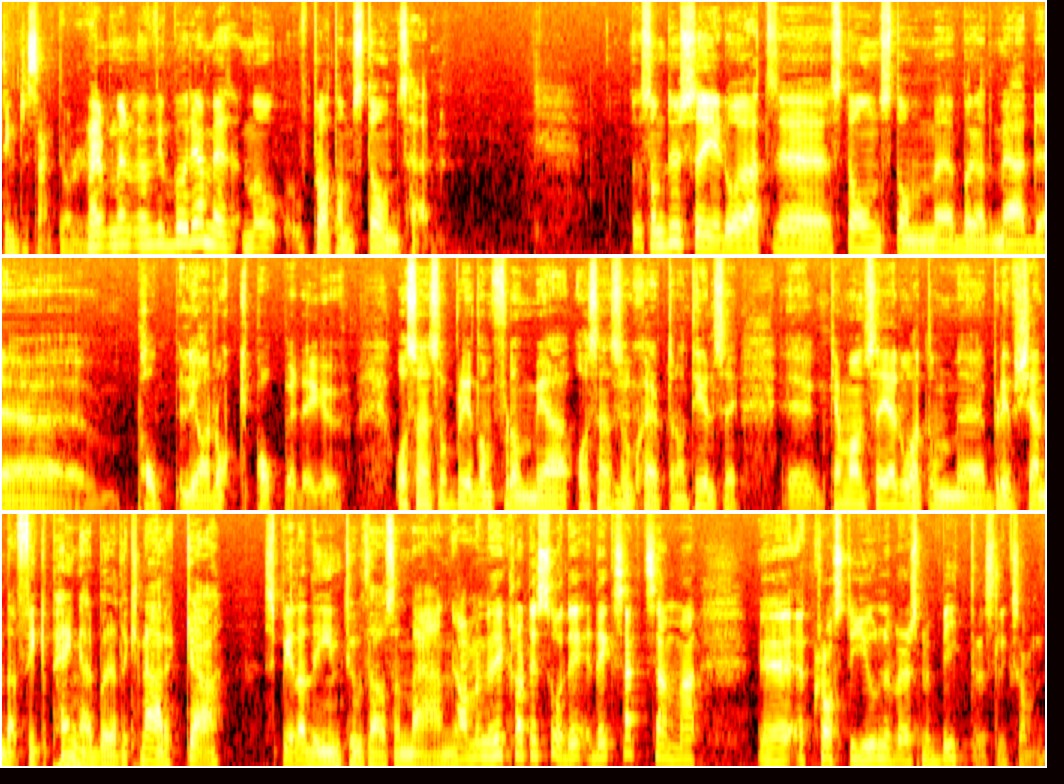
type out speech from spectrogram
jätteintressant, det har du rätt Men, men, men vi börjar med, med att prata om Stones här. Som du säger då att eh, Stones de eh, började med eh, pop, eller ja rockpop är det ju. Och sen så blev de flummiga och sen så Mm. skärpte de till sig. Eh, kan man säga då att de eh, blev kända, fick pengar, började knarka, spelade in 2000 Man. Ja, men det är klart det är så. Det, det är exakt samma eh, Across the Universe med Beatles liksom.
